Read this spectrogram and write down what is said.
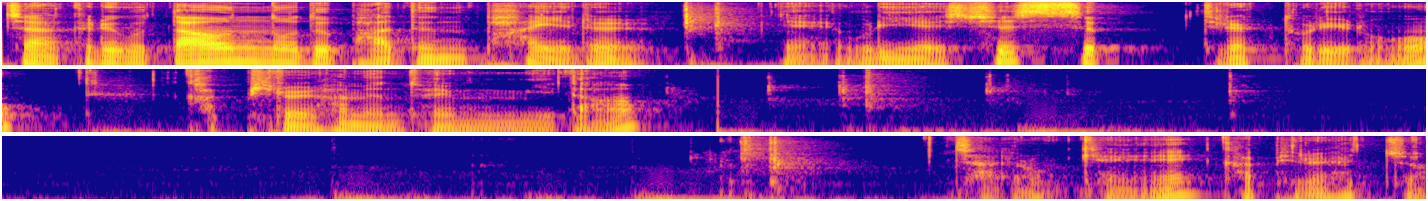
자, 그리고 다운로드 받은 파일을 예, 우리의 실습 디렉토리로 카피를 하면 됩니다. 자, 이렇게 카피를 했죠.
